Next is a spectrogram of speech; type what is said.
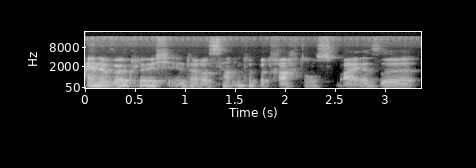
Eine wirklich interessante Betrachtungsweise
